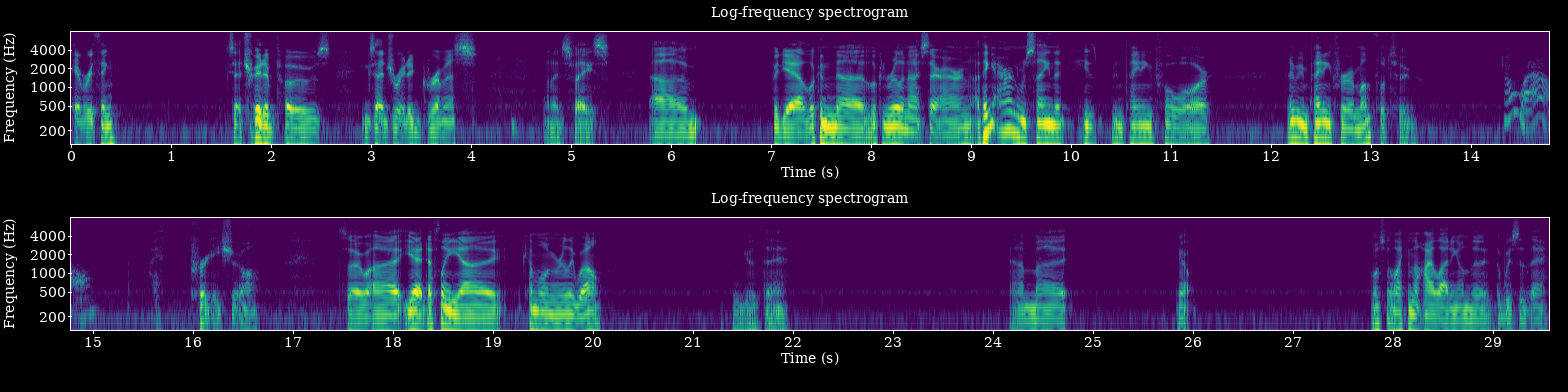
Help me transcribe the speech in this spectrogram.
everything, exaggerated pose, exaggerated grimace on his face. Um, but yeah, looking uh, looking really nice there, Aaron. I think Aaron was saying that he's been painting for, had been painting for a month or two. Oh wow. I'm pretty sure. So uh, yeah, definitely uh, come along really well. Looking good there. And I'm, uh, yep. Also liking the highlighting on the the wizard there.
